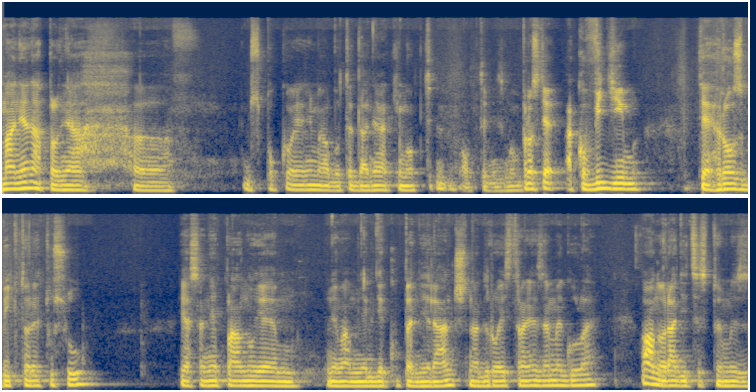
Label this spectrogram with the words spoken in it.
ma nenaplňa e, uspokojením alebo teda nejakým optimizmom. Proste ako vidím tie hrozby, ktoré tu sú, ja sa neplánujem, nemám niekde kúpený ranč na druhej strane Zemegule. Áno, radi cestujeme s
